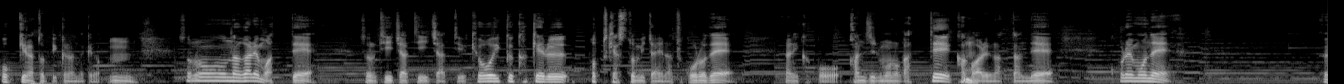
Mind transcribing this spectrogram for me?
大きなトピックなんだけど、うん。その流れもあって、そのティーチャーティーチャーっていう教育かけるポッドキャストみたいなところで何かこう感じるものがあって関わるようになったんで、これもね、う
